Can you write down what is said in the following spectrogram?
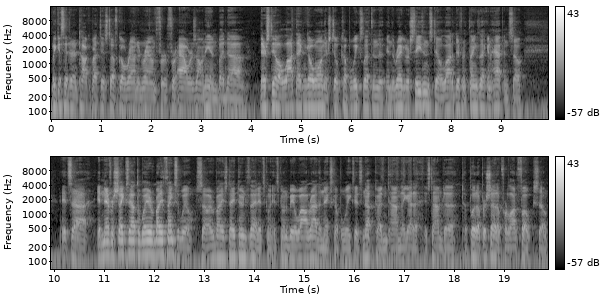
we can sit here and talk about this stuff, go round and round for, for hours on end, but uh, there's still a lot that can go on. There's still a couple weeks left in the in the regular season. Still a lot of different things that can happen. So. It's uh, it never shakes out the way everybody thinks it will. So everybody stay tuned for that. It's going it's going to be a wild ride the next couple weeks. It's nut cutting time. They gotta it's time to, to put up or shut up for a lot of folks. So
